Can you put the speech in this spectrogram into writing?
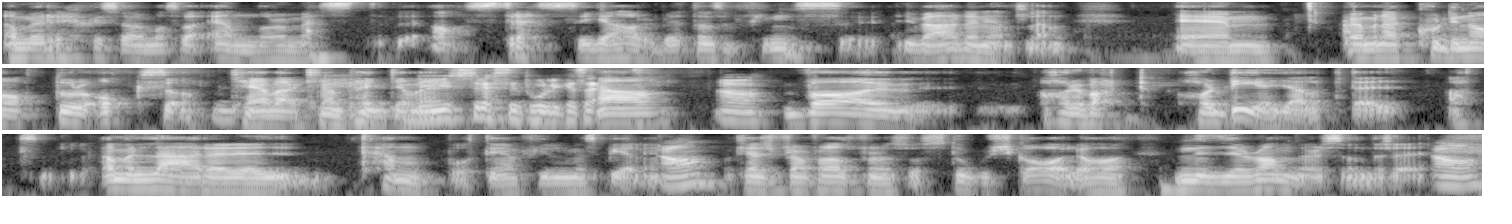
ja, men regissör måste vara en av de mest ja, stressiga arbeten som finns i världen egentligen. Ehm, och jag menar koordinator också kan jag verkligen tänka det är ju mig. stressigt på olika sätt. Ja, Ja. vad, har, det varit, har det hjälpt dig att ja, men lära dig tempot i en filminspelning? Ja. Och kanske framförallt från en så stor skala och ha nio runners under sig. ja.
